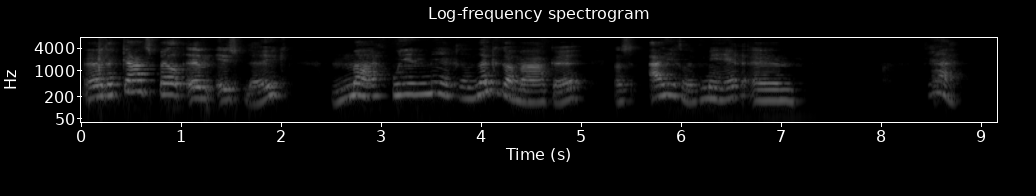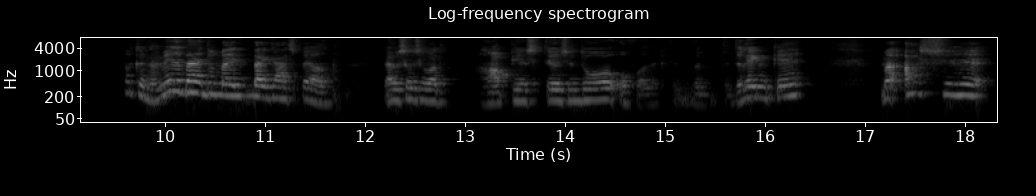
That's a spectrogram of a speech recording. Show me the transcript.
Uh, uh, de kaartspel um, is leuk, maar hoe je het meer leuker kan maken, dat is eigenlijk meer, um, ja, wat kunnen we meer erbij doen bij, bij kaartspel? Nou, sowieso wat hapjes tussendoor of wat te drinken. Maar als je,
